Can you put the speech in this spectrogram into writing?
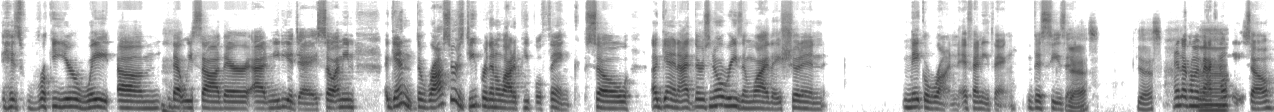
his rookie year weight um, that we saw there at media day. So I mean, again, the roster is deeper than a lot of people think. So again, I, there's no reason why they shouldn't make a run, if anything, this season. Yes. Yes. And they're coming back uh, healthy. So,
